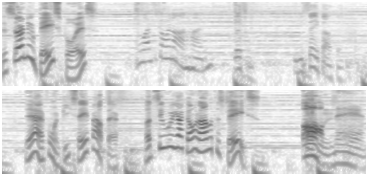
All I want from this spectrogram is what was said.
This is our new base, boys. What's going on, hun? Listen, be safe out there. Yeah, everyone, be safe out there. Let's see what we got going on with this base. Oh, man.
